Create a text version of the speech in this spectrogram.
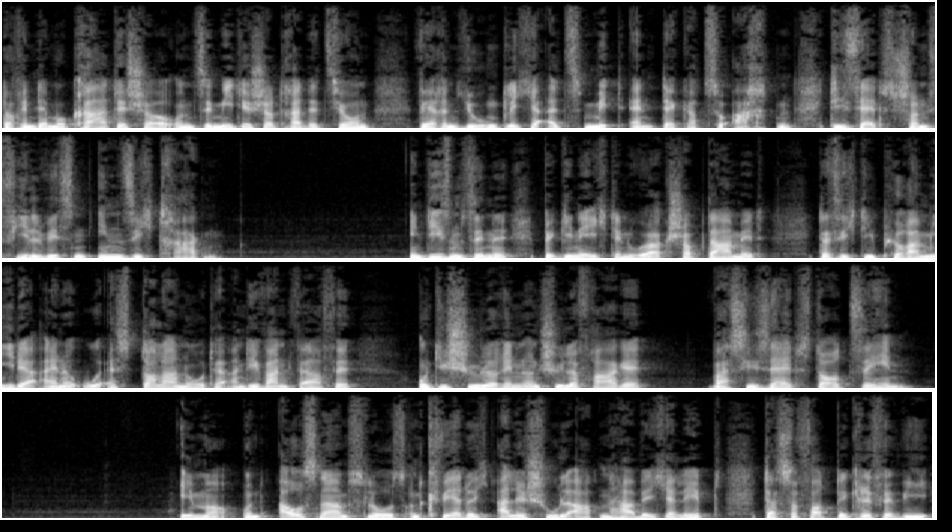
Doch in demokratischer und semitischer Tradition wären Jugendliche als Mitentdecker zu achten, die selbst schon viel Wissen in sich tragen. In diesem Sinne beginne ich den Workshop damit, dass ich die Pyramide einer US-Dollar-Note an die Wand werfe und die Schülerinnen und Schüler frage, was sie selbst dort sehen. Immer und ausnahmslos und quer durch alle Schularten habe ich erlebt, dass sofort Begriffe wie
